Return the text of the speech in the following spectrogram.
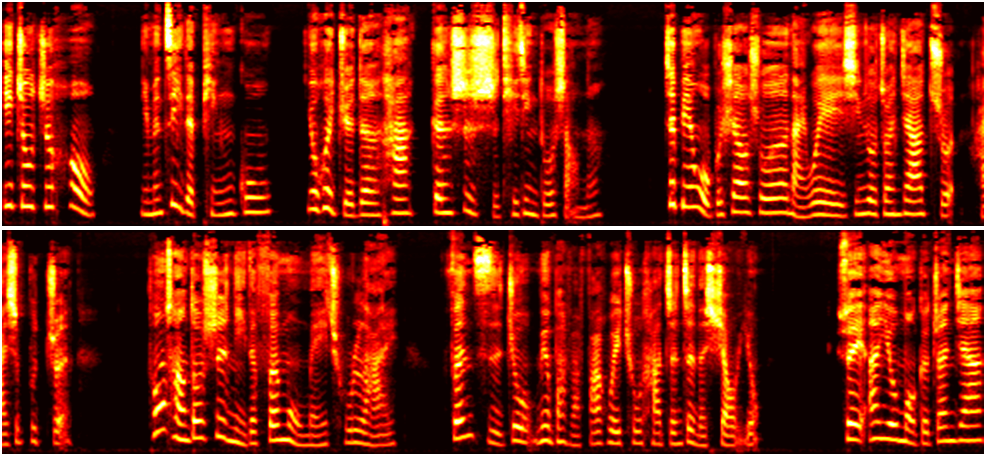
一周之后，你们自己的评估又会觉得它跟事实贴近多少呢？这边我不是要说哪位星座专家准还是不准，通常都是你的分母没出来，分子就没有办法发挥出它真正的效用。所以啊，有某个专家，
